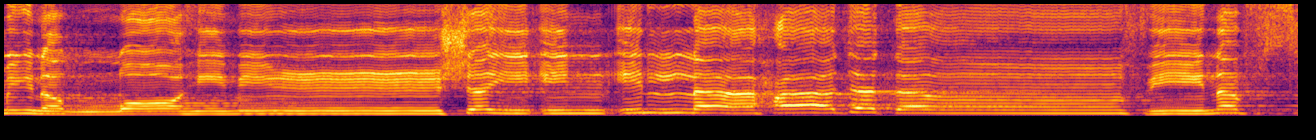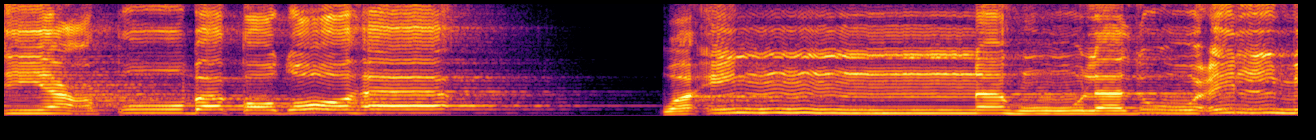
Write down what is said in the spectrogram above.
من الله من شيء الا حاجه في نفس يعقوب قضاها وانه لذو علم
